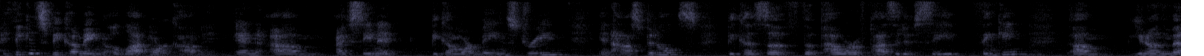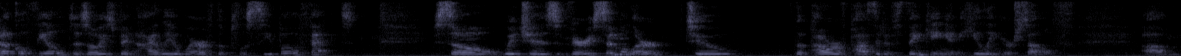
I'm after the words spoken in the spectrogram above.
I think it's becoming a lot more common, and um, I've seen it become more mainstream in hospitals because of the power of positive see- thinking. Um, you know, in the medical field has always been highly aware of the placebo effect, so which is very similar to the power of positive thinking and healing yourself. Um,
